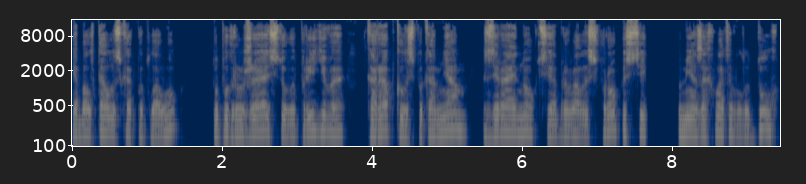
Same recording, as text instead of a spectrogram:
Я болталась, как поплавок, то погружаясь, то выпрыгивая, карабкалась по камням, сдирая ногти, обрывалась в пропасти, у меня захватывало дух,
